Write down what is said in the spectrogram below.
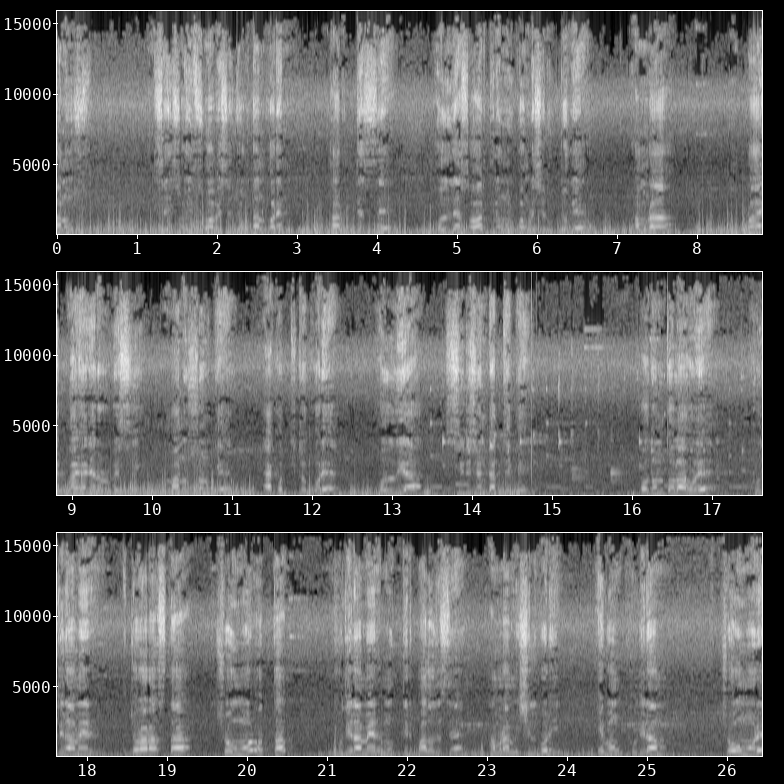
মানুষ সেই শহীদ সমাবেশে যোগদান করেন, তার উদ্দেশ্যে হলদিয়া শহর তৃণমূল কংগ্রেসের উদ্যোগে আমরা প্রায় পাঁচ হাজারের বেশি মানুষজনকে একত্রিত করে হলদিয়া সিটি সেন্টার থেকে কদমতলা হয়ে ক্ষুদিরামের জোড়া রাস্তা চৌমোড় অর্থাৎ ক্ষুদিরামের মুক্তির পাদদেশে আমরা মিছিল করি এবং ক্ষুদিরাম চৌমোড়ে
